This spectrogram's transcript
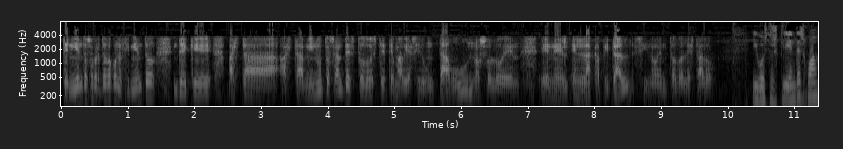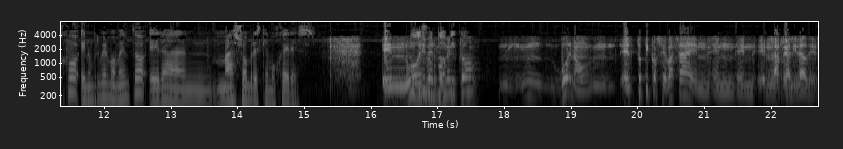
teniendo sobre todo conocimiento de que hasta hasta minutos antes todo este tema había sido un tabú no solo en en, el, en la capital sino en todo el estado Y vuestros clientes, Juanjo, en un primer momento eran más hombres que mujeres. En un ¿O es primer un momento, mm, bueno, mm, el tópico se basa en, en- en- en las realidades.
